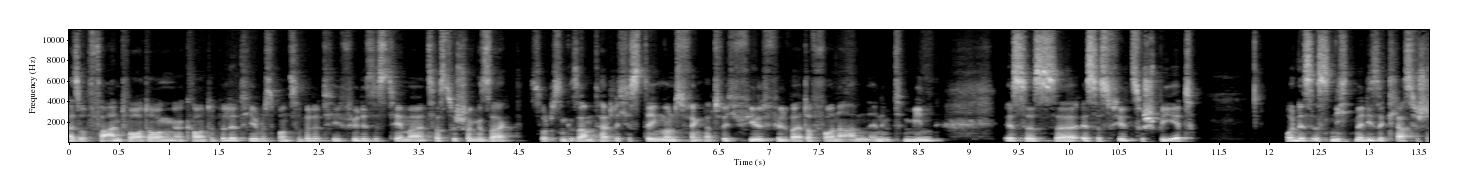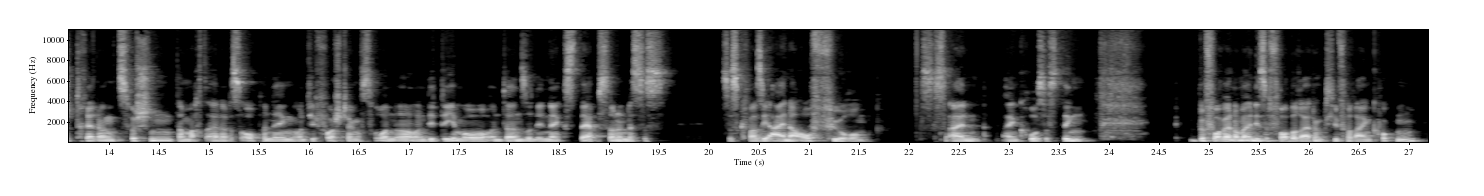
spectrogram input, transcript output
also Verantwortung, Accountability, Responsibility für dieses Thema. Jetzt hast du schon gesagt, so das ist ein gesamtheitliches Ding und es fängt natürlich viel, viel weiter vorne an. In dem Termin ist es, äh, ist es viel zu spät. Und es ist nicht mehr diese klassische Trennung zwischen, da macht einer das Opening und die Vorstellungsrunde und die Demo und dann so die Next Steps, sondern es ist, es ist quasi eine Aufführung. Es ist ein, ein großes Ding. Bevor wir nochmal in diese Vorbereitung tiefer reingucken,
